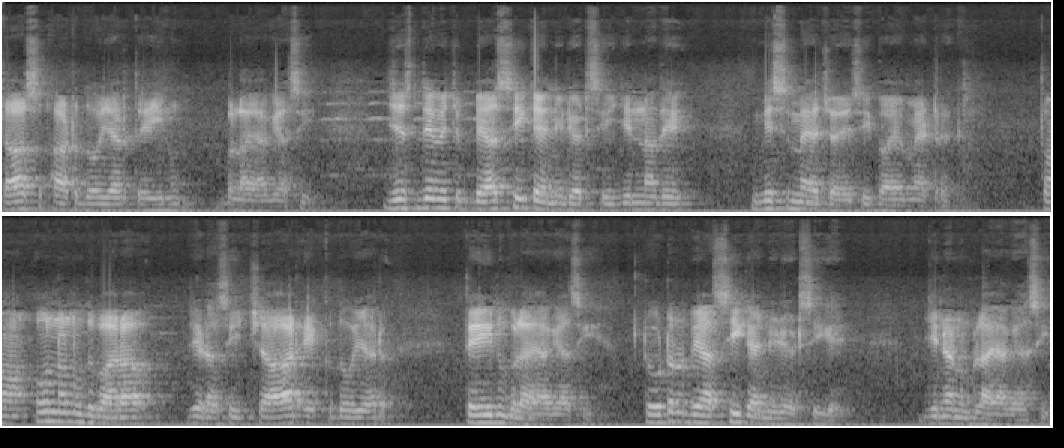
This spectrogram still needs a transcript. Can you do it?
10 8 2023 ਨੂੰ ਬੁਲਾਇਆ ਗਿਆ ਸੀ, ਜਿਸ ਦੇ ਵਿੱਚ 82 ਕੈਂਡੀਡੇਟ ਸੀ ਜਿਨ੍ਹਾਂ ਦੇ ਮਿਸਮੈਚ ਹੋਏ ਸੀ ਬਾਇਓਮੈਟ੍ਰਿਕ। ਤਾਂ ਉਹਨਾਂ ਨੂੰ ਦੁਬਾਰਾ ਜਿਹੜਾ ਸੀ 4 1 2023 ਨੂੰ ਬੁਲਾਇਆ ਗਿਆ ਸੀ। ਟੋਟਲ 82 ਕੈਂਡੀਡੇਟ ਸੀਗੇ ਜਿਨ੍ਹਾਂ ਨੂੰ ਬੁਲਾਇਆ ਗਿਆ ਸੀ।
